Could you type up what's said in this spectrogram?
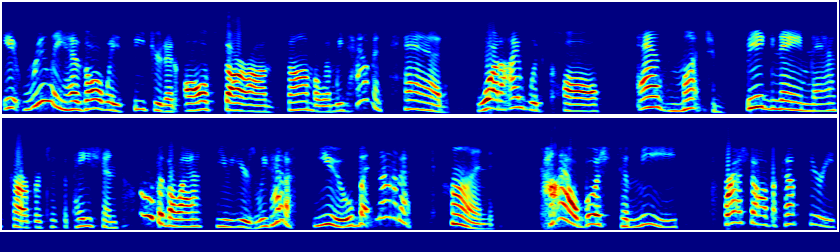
it really has always featured an all-star ensemble and we haven't had what I would call as much big name NASCAR participation over the last few years. We've had a few, but not a ton. Kyle Busch to me fresh off a Cup Series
